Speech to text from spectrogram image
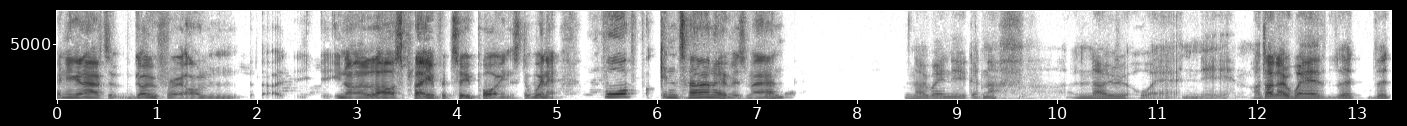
and you're gonna have to go for it on, uh, you know, a last play for two points to win it. Four fucking turnovers, man. Nowhere near good enough. Nowhere near. I don't know where the the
